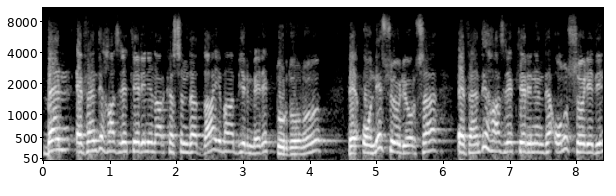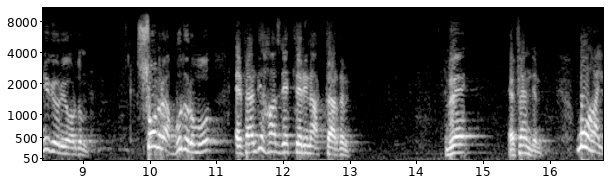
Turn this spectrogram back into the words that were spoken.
ben Efendi Hazretlerinin arkasında daima bir melek durduğunu ve o ne söylüyorsa Efendi Hazretlerinin de onu söylediğini görüyordum. Sonra bu durumu Efendi Hazretlerine aktardım. Ve efendim bu hal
